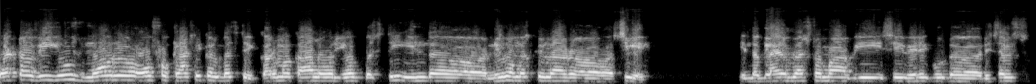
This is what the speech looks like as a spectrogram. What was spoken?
But uh, we use more uh, of a classical Basti, Karma Kal or Yog Basti in the neuromuscular uh, CA. In the glioblastoma we see very good uh, results,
